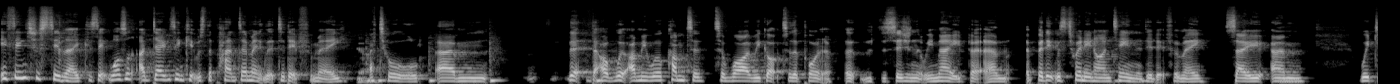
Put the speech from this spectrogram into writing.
It's interesting though, because it wasn't, I don't think it was the pandemic that did it for me yeah. at all. Um, I mean, we'll come to, to why we got to the point of uh, the decision that we made, but um, but it was 2019 that did it for me. So um, mm. we'd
